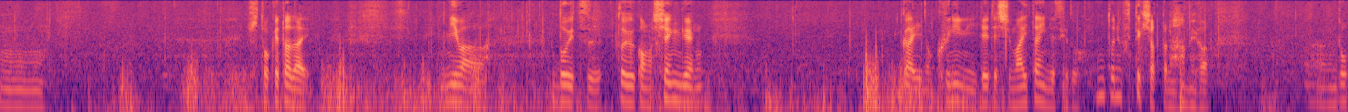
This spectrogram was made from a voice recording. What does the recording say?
うん1桁台にはドイツというかも宣言外の国に出てしまいたいんですけど本当に降ってきちゃったな雨が。うんどっ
